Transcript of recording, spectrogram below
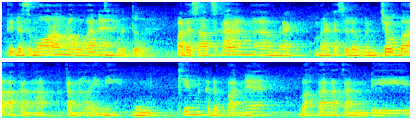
tidak semua orang melakukannya. Betul. Pada saat sekarang mereka mereka sudah mencoba akan akan hal ini. Mungkin ke depannya bahkan akan di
